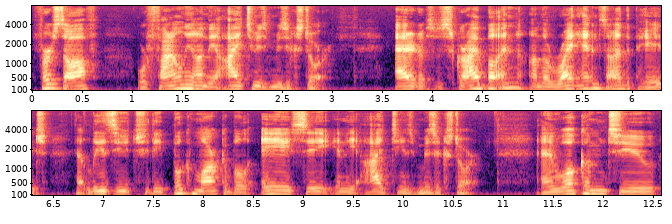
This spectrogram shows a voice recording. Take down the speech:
First off, we're finally on the iTunes Music Store. Added a subscribe button on the right hand side of the page that leads you to the bookmarkable AAC in the iTunes Music Store and welcome to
